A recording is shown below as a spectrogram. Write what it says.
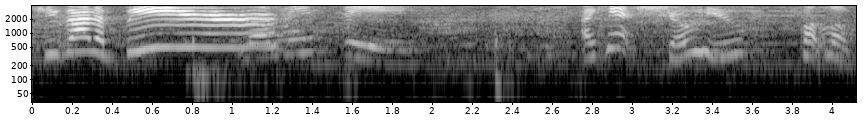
She got a beard. Let me see. I can't show you, but look.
